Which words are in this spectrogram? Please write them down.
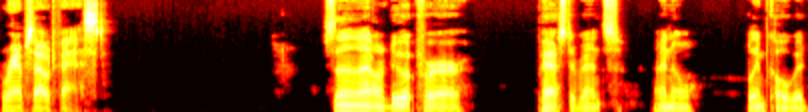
Ramps out fast. So then that'll do it for our past events. I know. Blame COVID.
